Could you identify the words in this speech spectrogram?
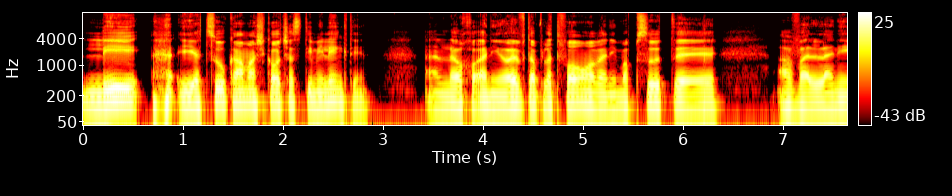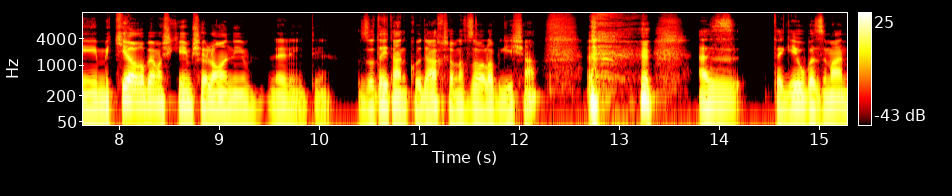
לי יצאו כמה השקעות שעשיתי מלינקדאין. אני לא יכול, אני אוהב את הפלטפורמה ואני מבסוט, אה, אבל אני מכיר הרבה משקיעים שלא עונים ללינקדאין. זאת הייתה הנקודה, עכשיו נחזור לפגישה. אז תגיעו בזמן,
